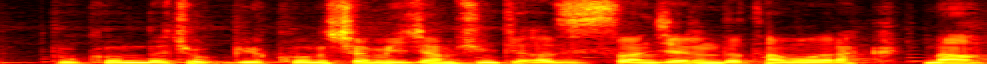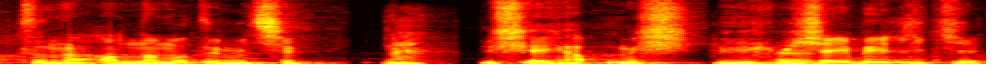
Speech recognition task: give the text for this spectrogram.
Bu konuda çok büyük konuşamayacağım çünkü Aziz Sancar'ın da tam olarak ne yaptığını anlamadığım için. bir şey yapmış. Büyük bir Evet. şey belli ki.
